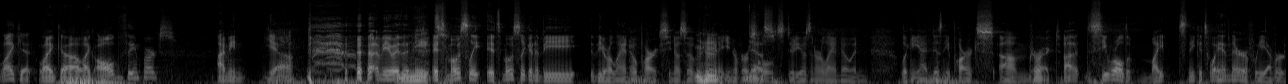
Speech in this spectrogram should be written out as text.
like it, like uh, like all the theme parks. I mean, yeah. I mean, it- it's mostly it's mostly going to be the Orlando parks. You know, so Mhm. looking at Universal Yes. Studios in Orlando and looking at Disney parks. Um, Correct. Uh, SeaWorld might sneak its way in there if we ever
